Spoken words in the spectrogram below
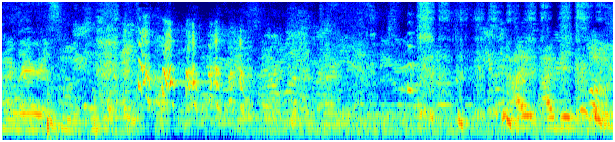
Hilarious. I, I didn't. Oh,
